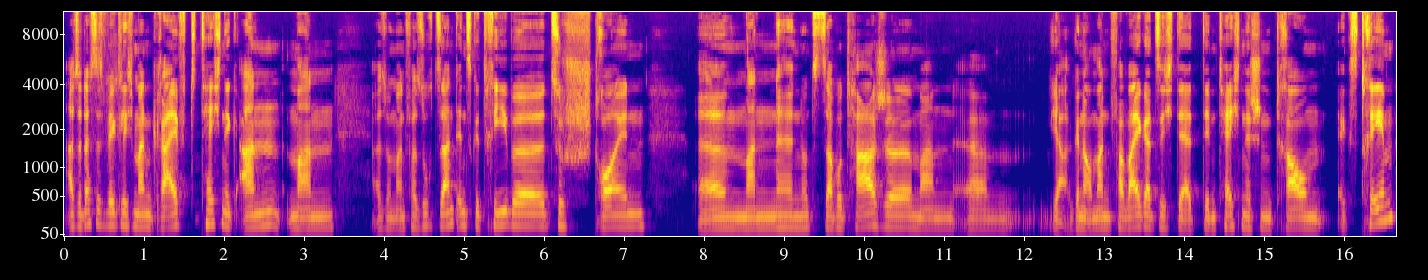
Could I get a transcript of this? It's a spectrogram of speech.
Also das ist wirklich, man greift Technik an, man, also man versucht Sand ins Getriebe zu streuen, ähm, man äh, nutzt Sabotage, man ähm, ja genau, man verweigert sich der dem technischen Traum extrem.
